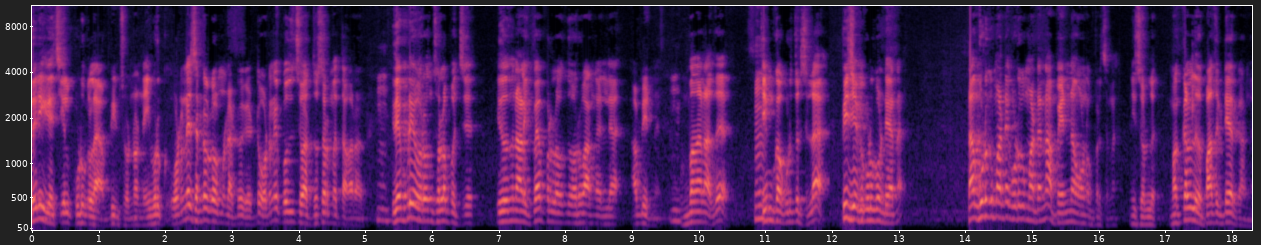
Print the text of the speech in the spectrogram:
பெரிய கட்சிகள் கொடுக்கல அப்படின்னு சொன்னோன்னே இவருக்கு உடனே சென்ட்ரல் கவர்மெண்ட் அட்வொகேட் உடனே கொதிச்சுவார் துஷர் மேத்தா வராரு. இது எப்படி வரும்னு சொல்ல போச்சு இது வந்து நாளைக்கு பேப்பரில் வந்து வருவாங்க இல்லை? அப்படின்னு. உண்மைதானே அது. திமுக கொடுத்துருச்சுல? பிஜேபி கொடுக்க முடியாதுன்னு நான் கொடுக்க மாட்டேன் கொடுக்க மாட்டேன்னா அப்போ என்ன உனக்கு பிரச்சனை? நீ சொல்லு. மக்கள் இதை பார்த்துக்கிட்டே இருக்காங்க.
